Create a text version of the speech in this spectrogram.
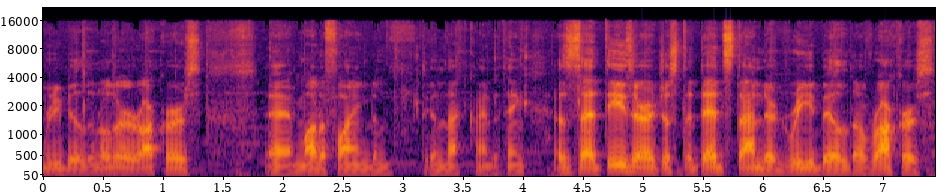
rebuilding other rockers, uh, modifying them, doing that kind of thing. As I said, these are just a dead standard rebuild of rockers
